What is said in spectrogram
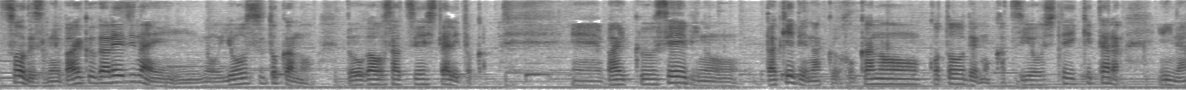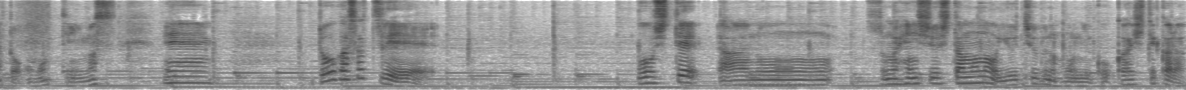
そうですね。バイクガレージ内の様子とかの動画を撮影したりとか、えー、バイク整備のだけでなく他のことでも活用していけたらいいなと思っています。え、動画撮影をしてあの、その編集したものを YouTube の方に公開してから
